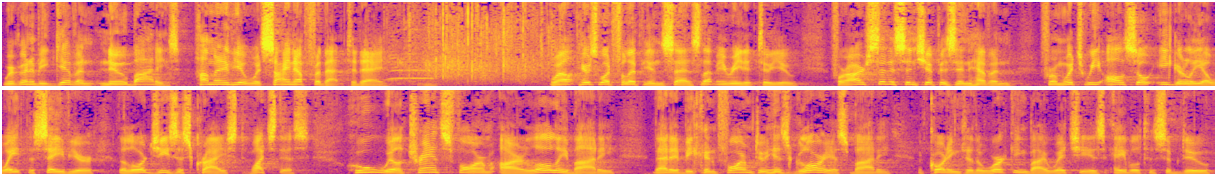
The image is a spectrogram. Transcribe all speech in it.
we're going to be given new bodies. How many of you would sign up for that today? Well, here's what Philippians says. Let me read it to you. For our citizenship is in heaven, from which we also eagerly await the Savior, the Lord Jesus Christ. Watch this. Who will transform our lowly body that it be conformed to his glorious body, according to the working by which he is able to subdue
